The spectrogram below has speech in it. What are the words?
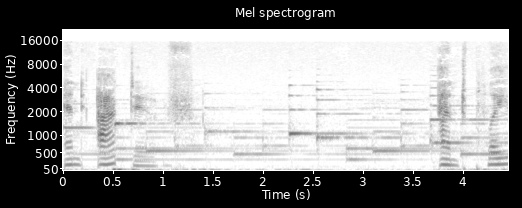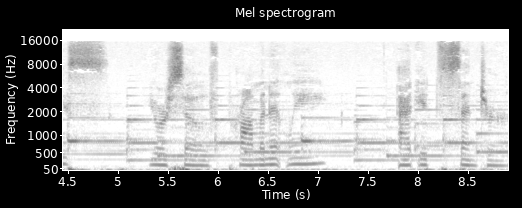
and active, and place yourself prominently at its center.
